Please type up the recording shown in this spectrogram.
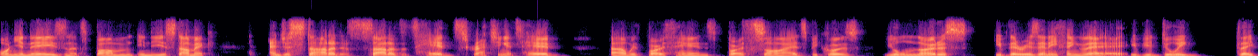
on your knees and its bum into your stomach, and just start at start at its head, scratching its head uh, with both hands, both sides, because you'll notice if there is anything there. If you're doing they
